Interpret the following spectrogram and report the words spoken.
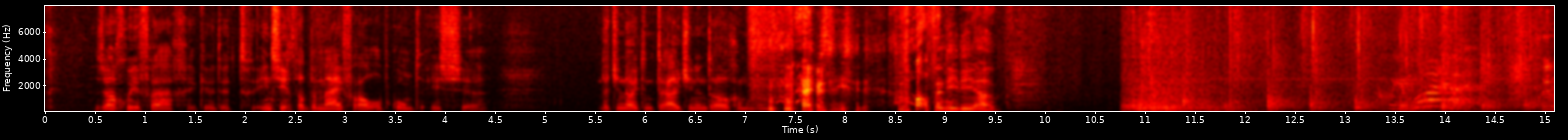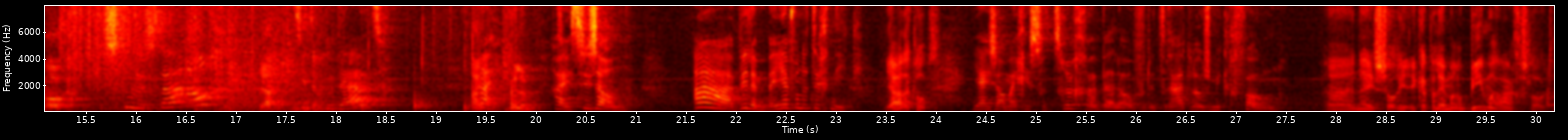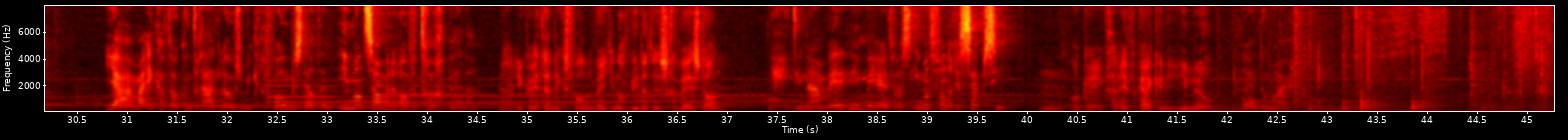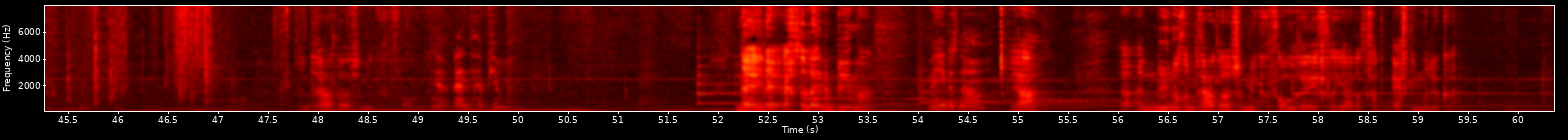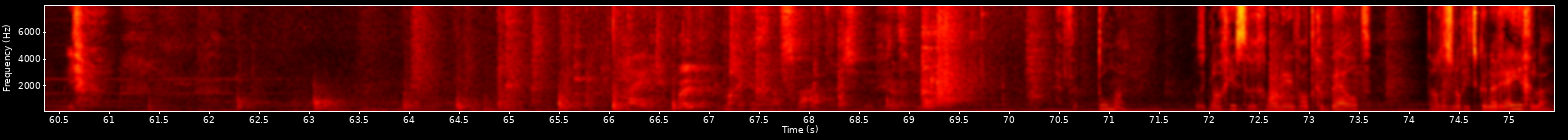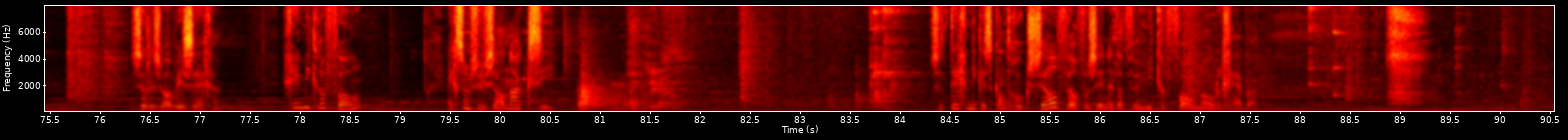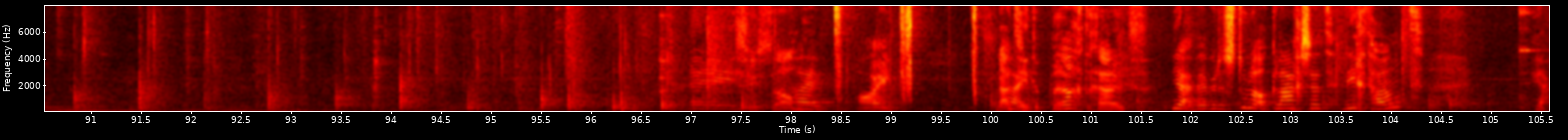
Dat is wel een goede vraag. Ik, het, het inzicht wat bij mij vooral opkomt is eh, dat je nooit een truitje in een droger moet doen. nee, precies. Wat een idioot. Goedemorgen. Goedemorgen. De stoelen staan al. Ja. Het ziet er goed uit. Hi, Willem. Hi, Suzanne. Ah, Willem, ben jij van de techniek? Ja, dat klopt. Jij zou mij gisteren terugbellen over de draadloze microfoon. Eh, nee, sorry. Ik heb alleen maar een beamer aangesloten. Ja, maar ik had ook een draadloze microfoon besteld en iemand zou me erover terugbellen. Ja, ik weet er niks van. Weet je nog wie dat is geweest dan? Nee, die naam weet ik niet meer. Het was iemand van de receptie. Hm, Oké, ik ga even kijken in de e-mail. Ja, doe maar. Een draadloze microfoon. Ja, en heb je hem? Nee, nee, echt alleen een beamer. Meen je dat nou? Ja. Ja, en nu nog een draadloze microfoon regelen, ja, dat gaat echt niet meer lukken. Ja. Hi. Mag ik een glas water, alsjeblieft? Verdomme. Als ik nou gisteren gewoon even had gebeld, dan hadden ze nog iets kunnen regelen. Zullen ze wel weer zeggen. Geen microfoon? Echt zo'n Suzanne-actie. Zo'n technicus kan toch ook zelf wel verzinnen dat we een microfoon nodig hebben? Hey Suzanne. Hi. Hoi. Nou, het Hi. ziet er prachtig uit. Ja, we hebben de stoelen al klaargezet. Licht hangt. Ja,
